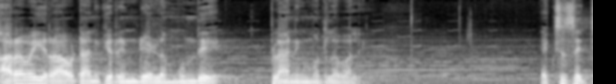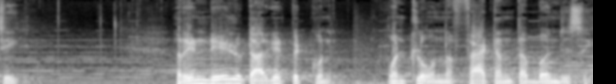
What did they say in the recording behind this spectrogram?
అరవై రావటానికి రెండేళ్ళ ముందే ప్లానింగ్ మొదలవ్వాలి. ఎక్సర్సైజ్ చేయి రెండేళ్ళు టార్గెట్ పెట్టుకొని ఒంట్లో ఉన్న ఫ్యాట్ అంతా బర్న్ చేసేయి.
